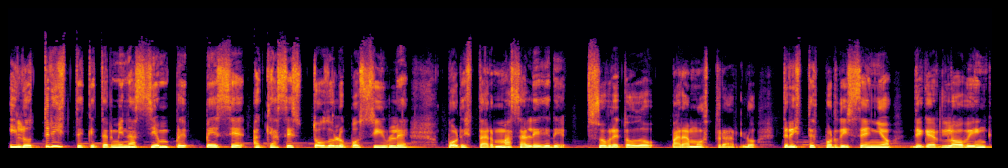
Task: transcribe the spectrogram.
y lo triste que terminas siempre pese a que haces todo lo posible por estar más alegre, sobre todo para mostrarlo. Tristes por diseño de Gerd Loving,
